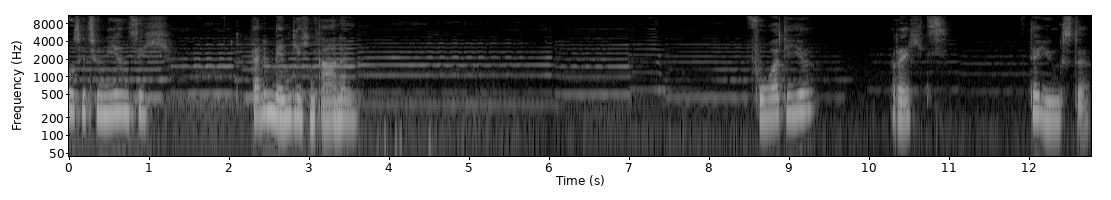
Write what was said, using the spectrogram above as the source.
Positionieren sich deine männlichen Ahnen. Vor dir rechts der Jüngste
